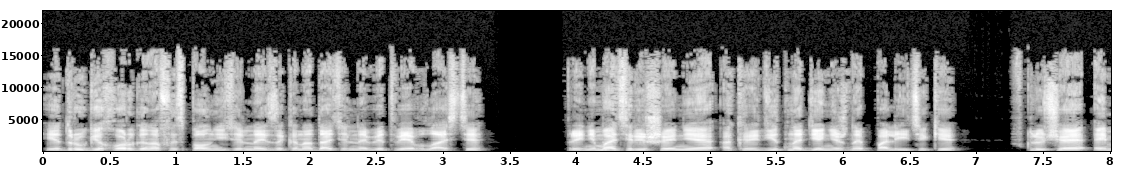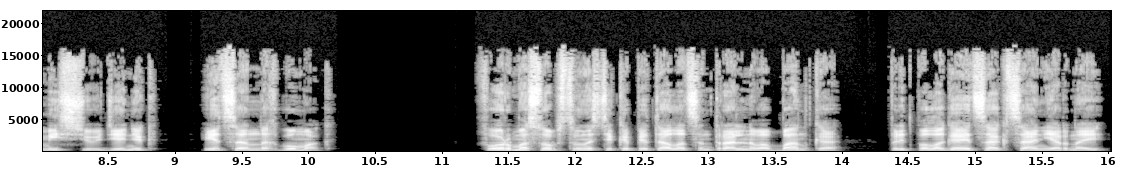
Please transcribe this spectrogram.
и других органов исполнительной и законодательной ветвей власти принимать решения о кредитно-денежной политике включая эмиссию денег и ценных бумаг. Форма собственности капитала Центрального банка предполагается акционерной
